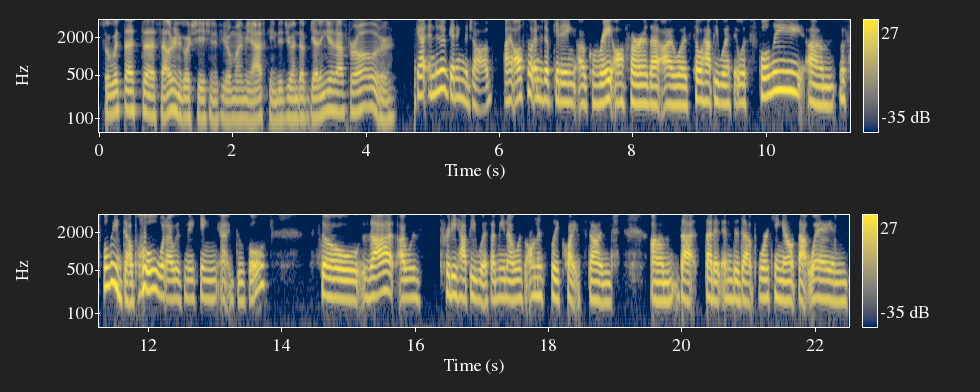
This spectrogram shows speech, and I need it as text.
so with that uh, salary negotiation, if you don't mind me asking, did you end up getting it after all, or? I ended up getting the job. I also ended up getting a great offer that I was so happy with. It was fully um, it was fully double what I was making at Google. So that I was pretty happy with. I mean, I was honestly quite stunned um, that that it ended up working out that way, and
